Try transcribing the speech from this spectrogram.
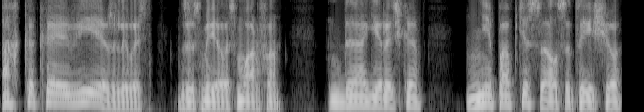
«Ах, какая вежливость!» — засмеялась Марфа. «Да, Герочка, не пообтесался ты еще.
